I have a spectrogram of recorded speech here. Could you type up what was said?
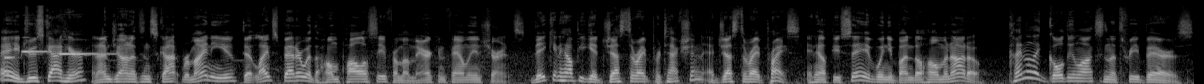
Hey, Drew Scott here, and I'm Jonathan Scott, reminding you that life's better with a home policy from American Family Insurance. They can help you get just the right protection at just the right price and help you save when you bundle home and auto. Kind of like Goldilocks and the Three Bears.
